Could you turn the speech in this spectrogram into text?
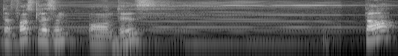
The first lesson on this ta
